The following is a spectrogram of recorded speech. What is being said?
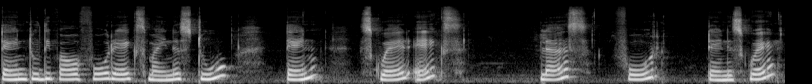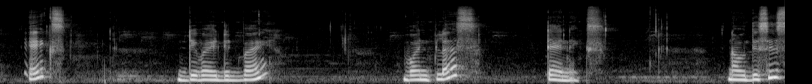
tan to the power 4x minus 2 tan square x plus 4 tan square x divided by 1 plus tan x. Now this is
